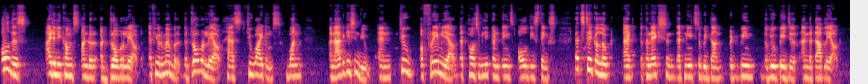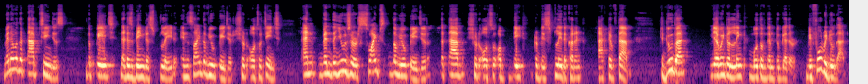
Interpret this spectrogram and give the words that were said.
All this ideally comes under a drawer layout. If you remember, the drawer layout has two items, one a navigation view and two a frame layout that possibly contains all these things. Let's take a look at the connection that needs to be done between the view pager and the tab layout. Whenever the tab changes, the page that is being displayed inside the view pager should also change. And when the user swipes the view pager, the tab should also update to display the current active tab. To do that, we are going to link both of them together. Before we do that,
